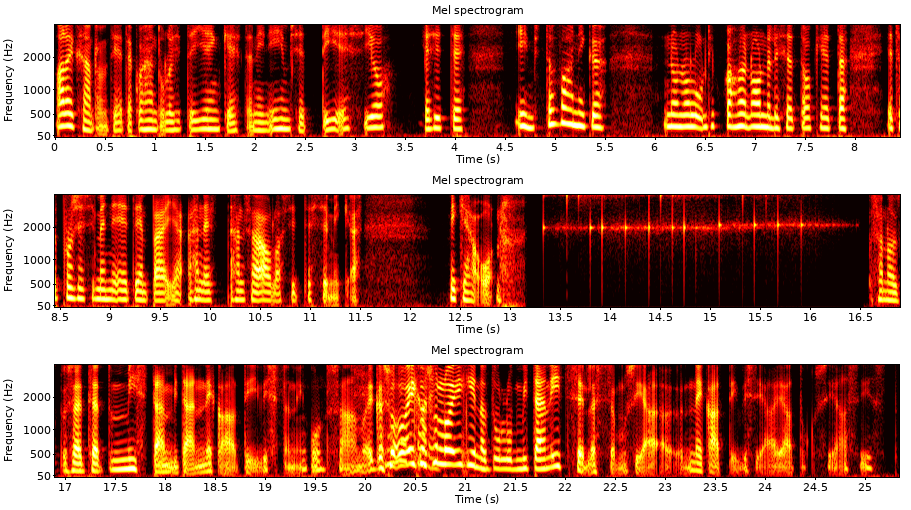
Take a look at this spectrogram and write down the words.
Aleksandran tietä, kun hän tuli sitten Jenkeistä, niin ihmiset ties jo. Ja sitten ihmiset on vaan niin kuin, ne on ollut niin kauhean onnellisia, että okei, että, että prosessi menee eteenpäin ja hänestä, hän saa olla sitten se, mikä, mikä on. sanoitko sä, että sä et mistään mitään negatiivista niin kuin saanut? Eikö, su, no, eikö sulla ole ikinä tullut mitään itselle semmoisia negatiivisia ajatuksia asiasta?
